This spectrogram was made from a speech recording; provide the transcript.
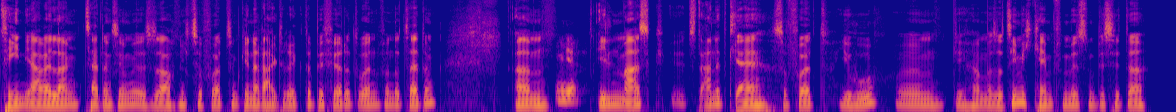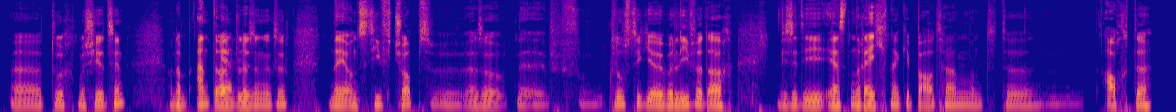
zehn Jahre lang Zeitungsjunge, das ist auch nicht sofort zum Generaldirektor befördert worden von der Zeitung. Ähm, ja. Elon Musk jetzt auch nicht gleich sofort Juhu. Ähm, die haben also ziemlich kämpfen müssen, bis sie da äh, durchmarschiert sind und haben andauernd ja. Lösungen gesucht. Naja, und Steve Jobs, äh, also äh, lustig ja überliefert auch, wie sie die ersten Rechner gebaut haben und der, auch der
